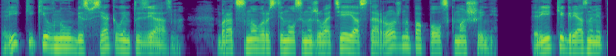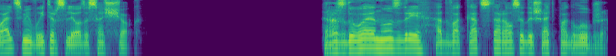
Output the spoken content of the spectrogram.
Рикки кивнул без всякого энтузиазма. Брат снова растянулся на животе и осторожно пополз к машине. Рикки грязными пальцами вытер слезы со щек. Раздувая ноздри, адвокат старался дышать поглубже.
